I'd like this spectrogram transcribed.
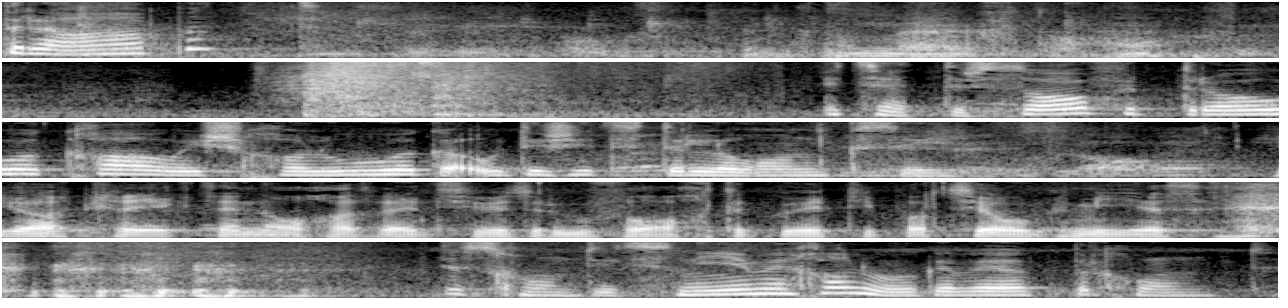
der Abend. Bin ich noch näher da, hä? Jetzt hat er so Vertrauen gehabt und ist schauen und das war jetzt der Lohn. Gewesen. Ja, ich kriege dann nachher, wenn sie wieder aufwacht, eine gute Portion Gemüse. Das kommt jetzt nie mehr schauen, wenn jemand kommt.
